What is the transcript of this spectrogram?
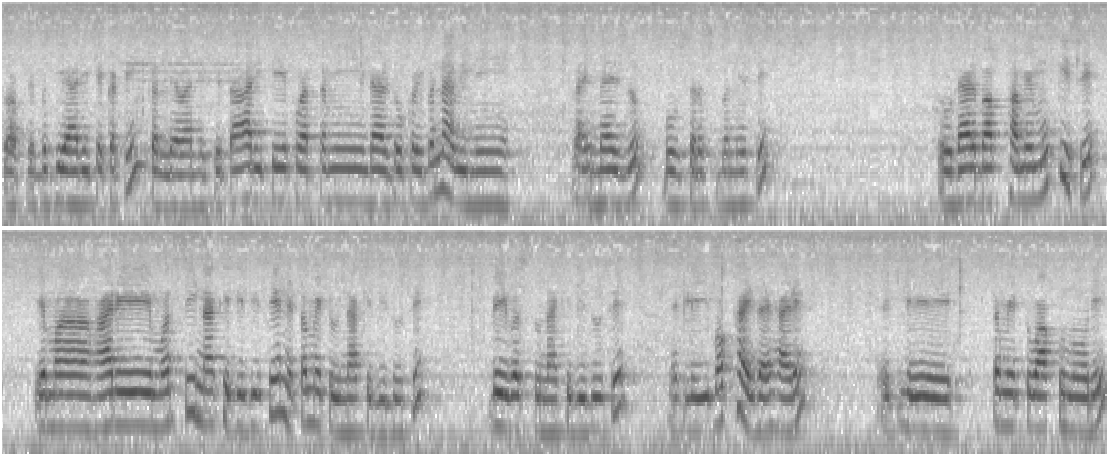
તો આપણે બધી આ રીતે કટિંગ કરી લેવાની છે. તો આ રીતે એકવાર તમે દાળ ઢોકળી બનાવીને ટ્રાય મારજો. બહુ સરસ બને છે. તો દાળ બાફા મેં મૂકી છે. એમાં હારે મરચી નાખી દીધી છે ને ટમેટું નાખી દીધું છે. બે વસ્તુ નાખી દીધું છે. એટલે એ બફાઈ જાય હારે. એટલે ટમેટું આખું નો રહે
